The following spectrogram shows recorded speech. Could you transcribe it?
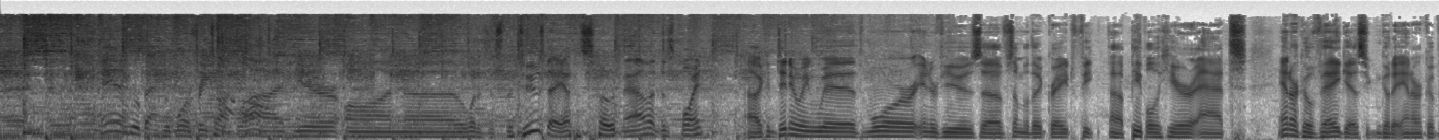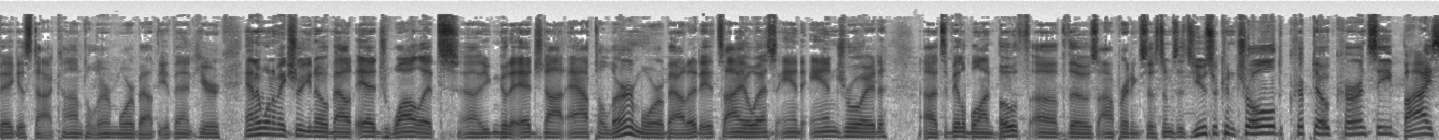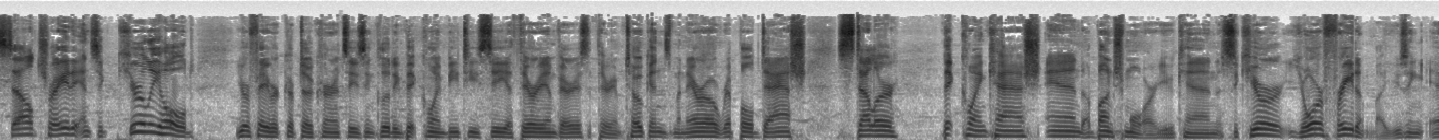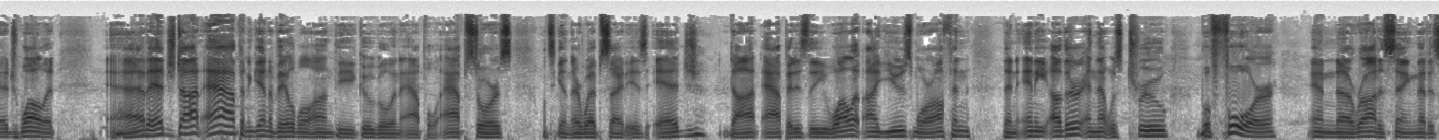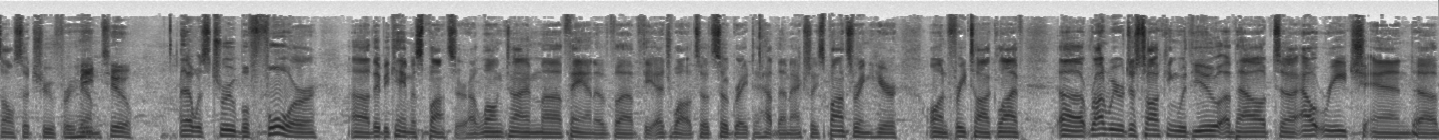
And we're back with more Free Talk Live here on, uh, what is this, the Tuesday episode now at this point. Uh, continuing with more interviews of some of the great fe- uh, people here at Anarcho Vegas. You can go to anarchovegas.com to learn more about the event here. And I want to make sure you know about Edge Wallet. Uh, you can go to edge.app to learn more about it. It's iOS and Android. Uh, it's available on both of those operating systems. It's user controlled cryptocurrency, buy, sell, trade, and securely hold your favorite cryptocurrencies, including Bitcoin, BTC, Ethereum, various Ethereum tokens, Monero, Ripple, Dash, Stellar. Bitcoin Cash, and a bunch more. You can secure your freedom by using Edge Wallet at edge.app and again available on the Google and Apple app stores. Once again, their website is edge.app. It is the wallet I use more often than any other, and that was true before. And uh, Rod is saying that is also true for him. Me too. That was true before uh, they became a sponsor, a longtime uh, fan of uh, the Edge Wallet. So it's so great to have them actually sponsoring here on Free Talk Live. Uh, Rod, we were just talking with you about uh, outreach and uh,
